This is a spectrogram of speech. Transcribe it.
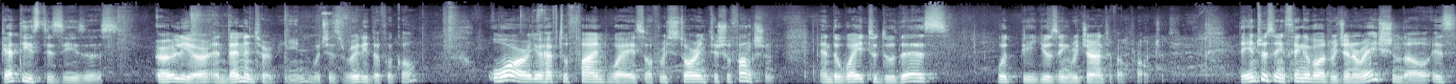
get these diseases earlier and then intervene which is really difficult or you have to find ways of restoring tissue function. And the way to do this would be using regenerative approaches. The interesting thing about regeneration, though, is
